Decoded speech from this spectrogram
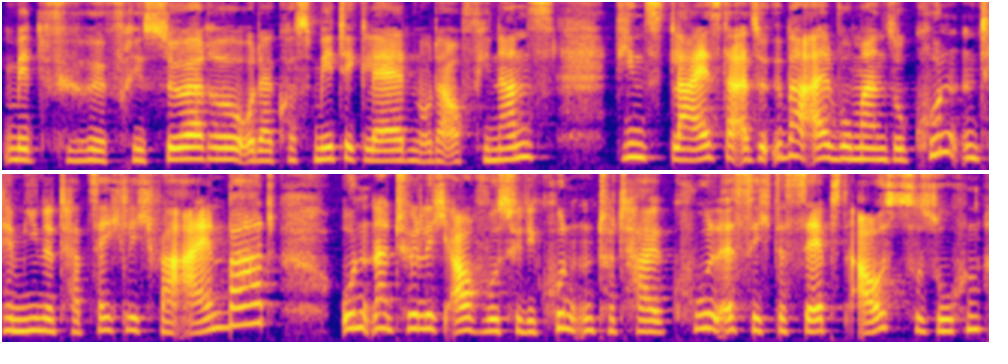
mit für Friseure oder Kosmetikläden oder auch Finanzdienstleister, also überall, wo man so Kundentermine tatsächlich vereinbart und natürlich auch, wo es für die Kunden total cool ist, sich das selbst auszusuchen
